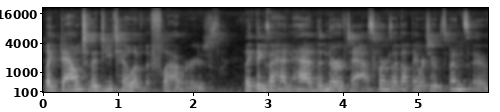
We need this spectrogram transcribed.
like down to the detail of the flowers, like things I hadn't had the nerve to ask for because I thought they were too expensive.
